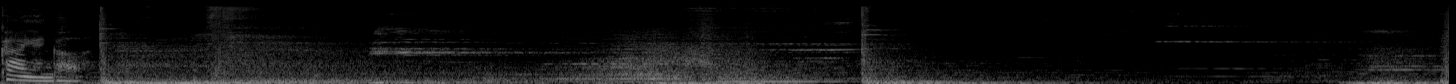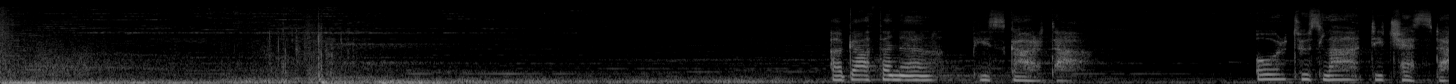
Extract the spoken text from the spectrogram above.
Triangle. Agathanel Piscarta. Ortus la dicesta.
